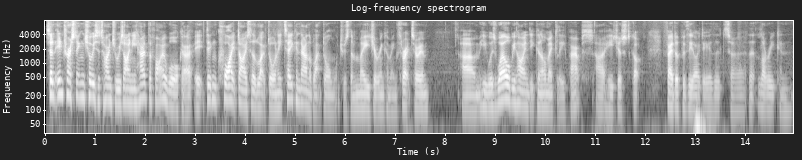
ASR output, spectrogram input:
it's an interesting choice of time to resign. He had the Firewalker. It didn't quite die to the Black Dawn. He'd taken down the Black Dawn, which was the major incoming threat to him. Um, he was well behind economically, perhaps. Uh, he just got fed up with the idea that uh, that Laurie can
